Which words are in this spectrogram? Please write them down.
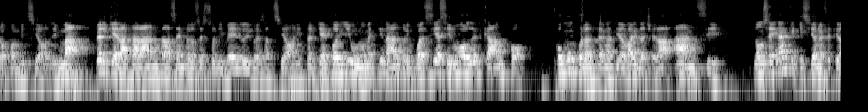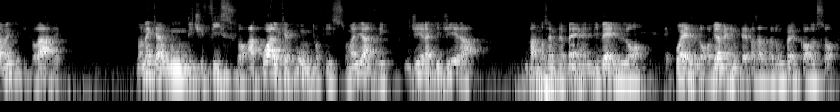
troppo ambiziosi. Ma perché l'Atalanta ha sempre lo stesso livello di prestazioni? Perché togli uno, metti un altro, in qualsiasi ruolo del campo, comunque l'alternativa valida ce l'ha. Anzi, non sai neanche chi siano effettivamente i titolari non è che ha un 11 fisso, ha qualche punto fisso, ma gli altri, gira chi gira, vanno sempre bene. Il livello è quello, ovviamente è passato per un percorso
